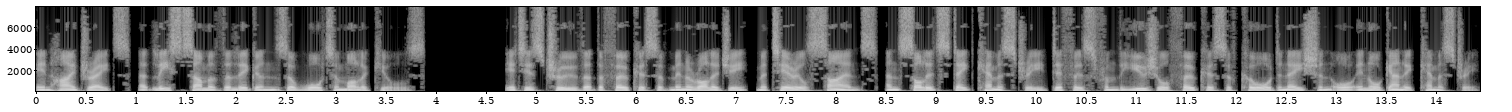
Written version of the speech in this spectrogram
In hydrates, at least some of the ligands are water molecules. It is true that the focus of mineralogy, materials science, and solid-state chemistry differs from the usual focus of coordination or inorganic chemistry.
